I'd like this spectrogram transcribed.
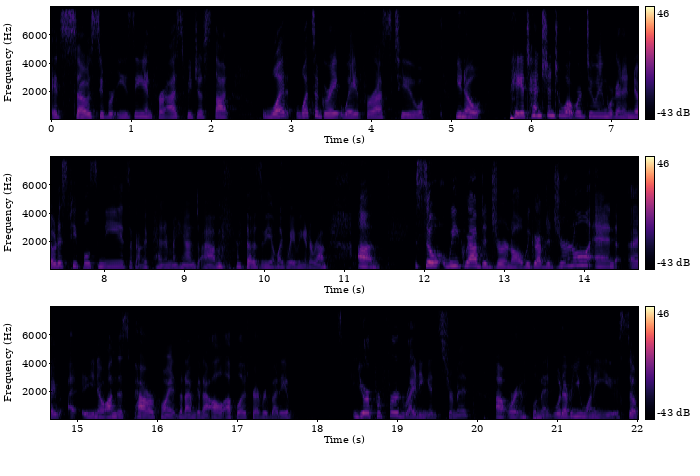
it's so super easy. And for us we just thought what what's a great way for us to you know pay attention to what we're doing. We're going to notice people's needs. I've got my pen in my hand um, for those of you i'm like waving it around. Um, so we grabbed a journal. We grabbed a journal and I, I you know on this powerpoint that i'm going to all upload for everybody your preferred writing instrument uh, or implement, whatever you want to use. So,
